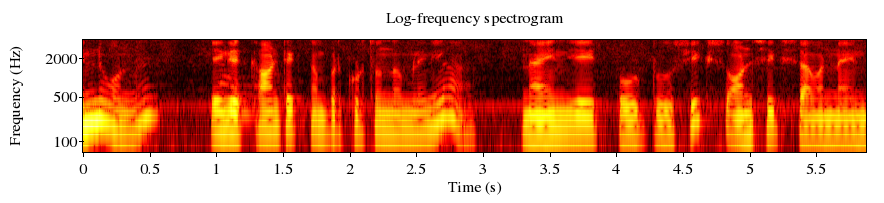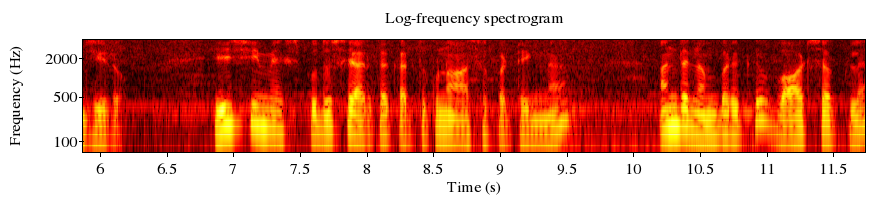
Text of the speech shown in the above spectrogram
இன்னொன்று எங்கள் காண்டாக்ட் நம்பர் கொடுத்துருந்தோம் இல்லைங்களா? Nine eight four two six one six seven nine zero Easy Max புதுசாக யாருக்கா கற்றுக்கணும்னு ஆசைப்பட்டீங்கன்னா அந்த நம்பருக்கு வாட்ஸ்அப்பில்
